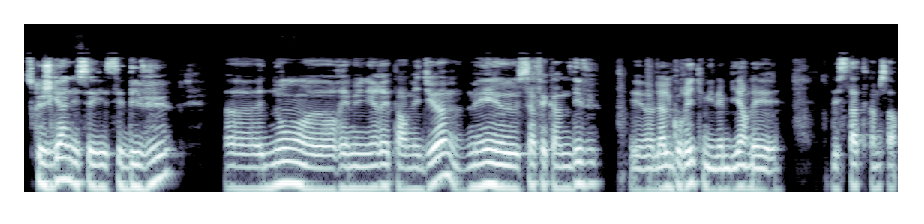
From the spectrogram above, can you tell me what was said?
ce que je gagne, c'est des vues euh, non euh, rémunérées par Medium, mais euh, ça fait quand même des vues. Et euh, l'algorithme, il aime bien les, les stats comme ça.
